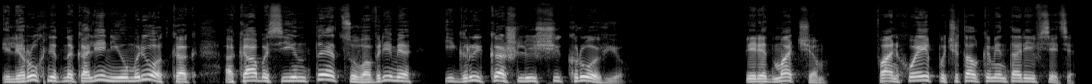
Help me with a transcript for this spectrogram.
или рухнет на колени и умрет, как Акаба Сиентецу во время игры кашляющей кровью. Перед матчем Фань Хуэй почитал комментарии в сети.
